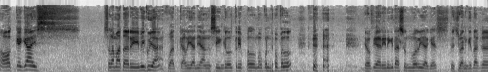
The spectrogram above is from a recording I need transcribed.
Oke guys, selamat hari Minggu ya buat kalian yang single, triple maupun double. ya oke hari ini kita sunmur ya guys. Tujuan kita ke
